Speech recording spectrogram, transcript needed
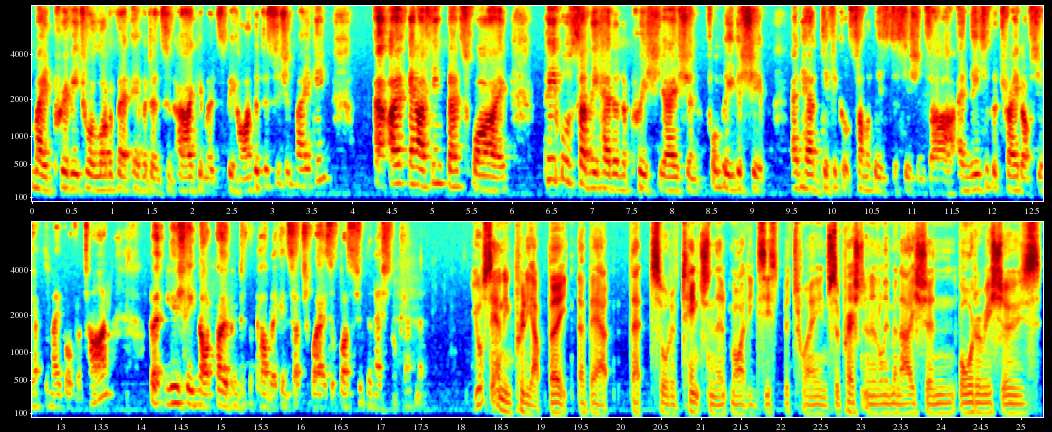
made privy to a lot of that evidence and arguments behind the decision making. I, and I think that's why people suddenly had an appreciation for leadership and how difficult some of these decisions are. And these are the trade offs you have to make all the time, but usually not open to the public in such a way as it was through the National Cabinet. You're sounding pretty upbeat about that sort of tension that might exist between suppression and elimination, border issues,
